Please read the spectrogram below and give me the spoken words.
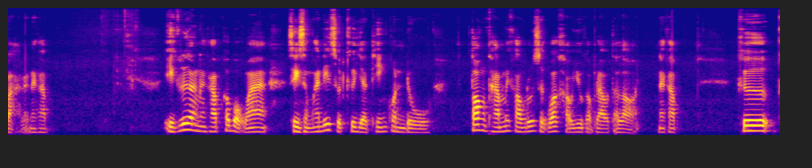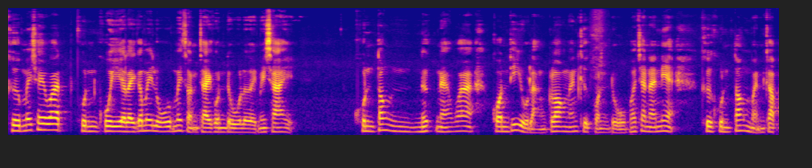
กว่าแล้วนะครับ อีกเรื่องนะครับเขาบอกว่าสิ่งสำคัญที่สุดคืออย่าทิ้งคนดู ต้องทำให้เขารู้สึกว่าเขาอยู่กับเราตลอดนะครับ คือคือไม่ใช่ว่าคุณคุยอะไรก็ไม่รู้ไม่สนใจคนดูเลยไม่ใช่ คุณต้องนึกนะว่าคนที่อยู่หลังกล้องนั้นคือคนดู เพราะฉะนั้นเนี่ยคือคุณต้องเหมือนกับ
